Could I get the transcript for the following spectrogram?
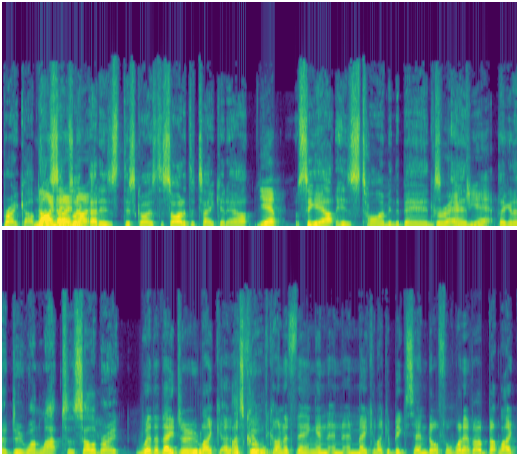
breakup. No, that no, seems like that is this guy's decided to take it out, yep. see out his time in the band, Correct, and yeah. they're going to do one lap to celebrate. Whether they do like a, a filmed cool. kind of thing and, and, and make it like a big send off or whatever, but like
